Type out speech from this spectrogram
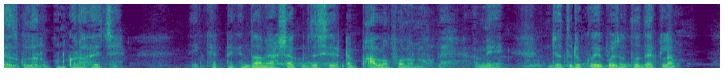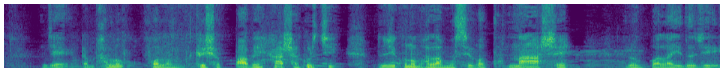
গাছগুলো রোপণ করা হয়েছে। এই ক্ষেতটা কিন্তু আমি আশা করতেছি একটা ভালো ফলন হবে। আমি যতটুকু এই পর্যন্ত দেখলাম যে একটা ভালো ফলন কৃষক পাবে, আশা করছি। যদি কোনো ভালা মুসিবত না আসে, রোগবালাই যদি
